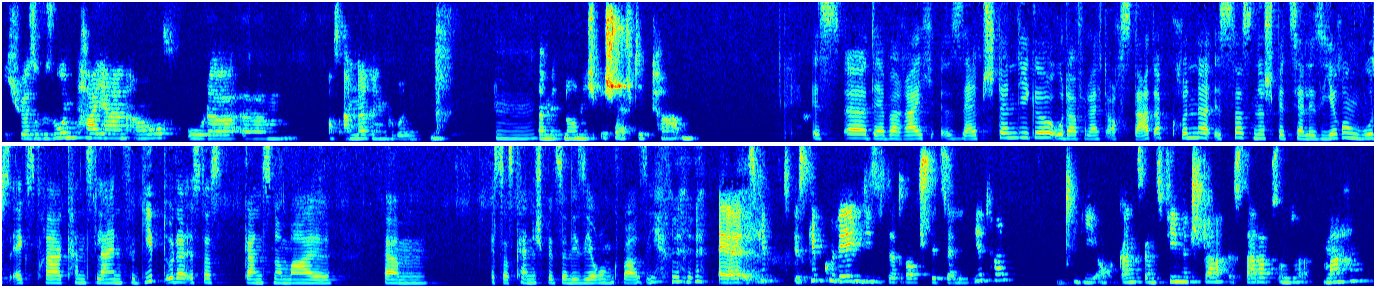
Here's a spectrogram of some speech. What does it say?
ich höre sowieso in ein paar Jahren auf oder ähm, aus anderen Gründen mhm. damit noch nicht beschäftigt haben. Ist äh, der Bereich Selbstständige oder vielleicht auch Start-up-Gründer, ist das eine Spezialisierung, wo es extra Kanzleien für gibt oder ist das ganz normal, ähm, ist das keine Spezialisierung quasi? äh, es, gibt, es gibt Kollegen, die sich darauf spezialisiert haben, die auch ganz, ganz viel mit Startups machen,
